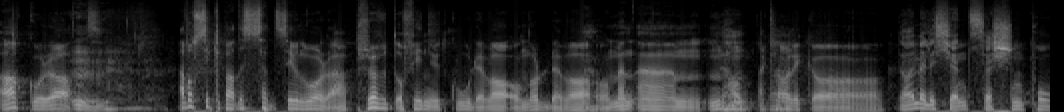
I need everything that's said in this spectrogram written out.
Akkurat. Mm. Jeg var sikker på at jeg hadde sett Civil War. Jeg har prøvd å finne ut hvor det var, og når det var. Og, men um, mm, har, jeg klarer ikke å Det var en veldig kjent session på,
